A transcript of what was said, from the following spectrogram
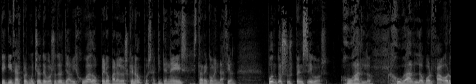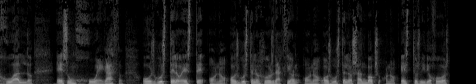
que quizás pues muchos de vosotros ya habéis jugado, pero para los que no, pues aquí tenéis esta recomendación. Puntos suspensivos jugadlo, jugadlo, por favor, jugadlo. Es un juegazo. Os guste el oeste o no, os gusten los juegos de acción o no, os gusten los sandbox o no, estos videojuegos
